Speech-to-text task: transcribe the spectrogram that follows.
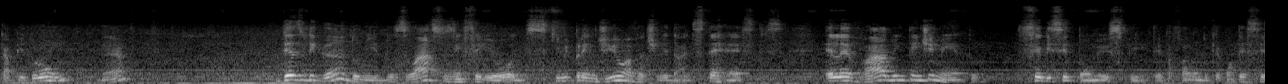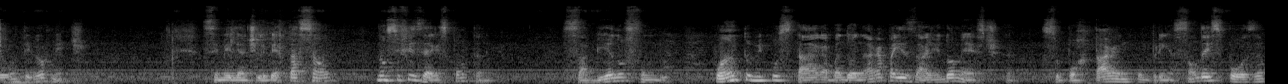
Capítulo 1, né? Desligando-me dos laços inferiores que me prendiam às atividades terrestres, elevado entendimento felicitou meu espírito. Ele está falando do que aconteceu anteriormente. Semelhante libertação não se fizera espontânea. Sabia, no fundo, quanto me custara abandonar a paisagem doméstica suportar a incompreensão da esposa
